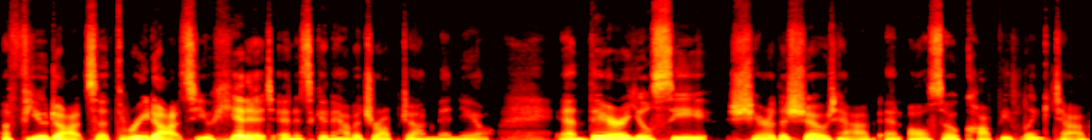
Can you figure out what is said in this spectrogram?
a few dots, a three dots. You hit it, and it's going to have a drop down menu. And there you'll see Share the Show tab and also Copy Link tab.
